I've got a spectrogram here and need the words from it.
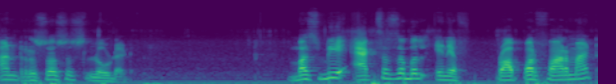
and resources loaded. Must be accessible in a proper format,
